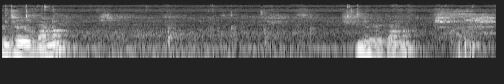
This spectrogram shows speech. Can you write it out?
いけるかな？いけるかな？はい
